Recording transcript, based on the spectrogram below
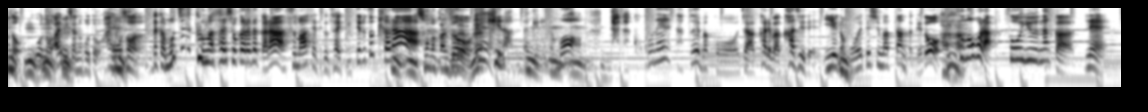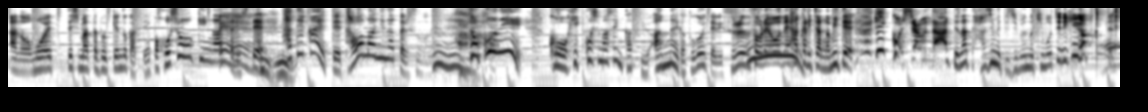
そううんこのあゆみちゃんのこと。はい。そう。だから、もちずくんは最初からだから、住まわせてくださいって言ってる時からん、そんな感じだ好。きなんだけれども、ただここね例えばこうじゃあ彼は火事で家が燃えてしまったんだけど、はいはいそのほらそういうなんかねあの燃えてしまった物件とかってやっぱ保証金があったりして、え建て替えてタワマンになったりするのね。うんうんあそこにこう引っ越しませんかっていう案内が届いたりするそれをねはかりちゃんが見て引っ越しちゃうんだってなって初めて自分の気持ちに気がつくんです。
